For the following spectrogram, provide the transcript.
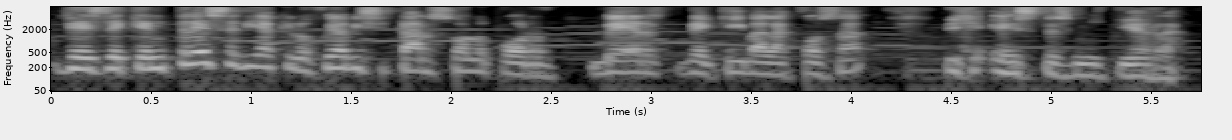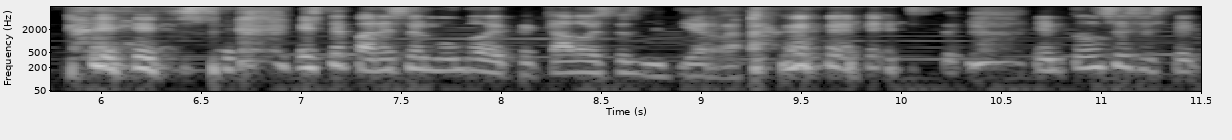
desde que entré ese día que lo fui a visitar solo por ver de qué iba la cosa, dije, esta es mi tierra. Este, este, parece el mundo de pecado, esta es mi tierra. Este, entonces, este,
